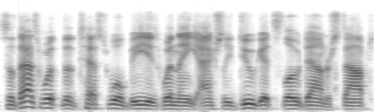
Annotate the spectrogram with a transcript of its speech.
So that's what the test will be, is when they actually do get slowed down or stopped.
